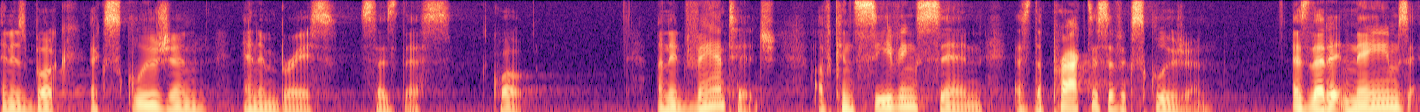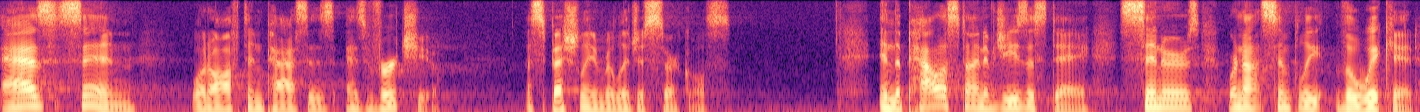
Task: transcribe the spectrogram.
in his book Exclusion and Embrace, says this quote, An advantage of conceiving sin as the practice of exclusion is that it names as sin what often passes as virtue, especially in religious circles. In the Palestine of Jesus' day, sinners were not simply the wicked,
